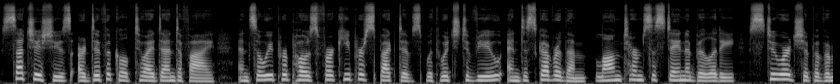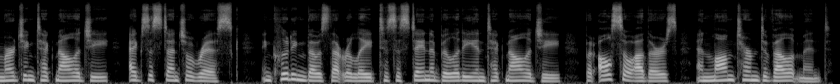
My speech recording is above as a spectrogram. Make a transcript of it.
Such issues are difficult to identify, and so we propose four key perspectives with which to view and discover them long term sustainability, stewardship of emerging technology, existential risk, including those that relate to sustainability and technology, but also others, and long term development.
